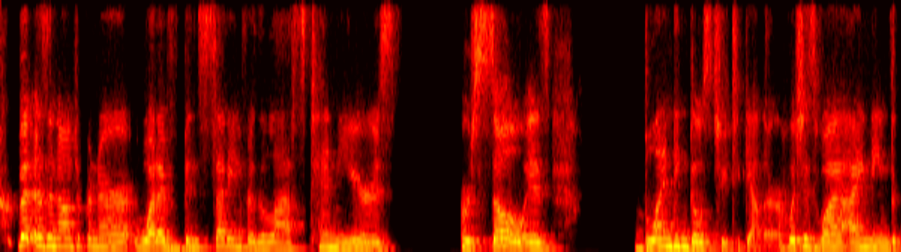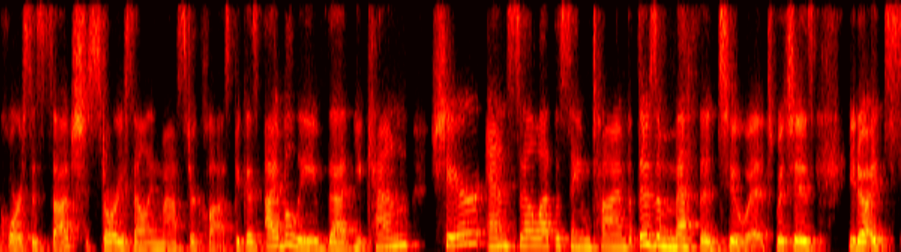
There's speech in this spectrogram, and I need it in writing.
but as an entrepreneur, what I've been studying for the last 10 years or so is blending those two together, which is why I named the course as such Story Selling Masterclass, because I believe that you can share and sell at the same time, but there's a method to it, which is, you know, it's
